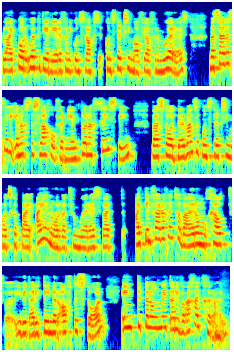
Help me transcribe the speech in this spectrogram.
blykbaar ook deur lede van die konstruksie konstruksie mafia vermoor is. Maar sy was nie die enigste slagoffer nie. In 2016 was daar 'n Durbanse konstruksiemaatskappy eienaar wat vermoor is wat uit eenvoudig net geweier om geld, jy weet, uit die tender af te staan en toe het hulle hom net uit die weg uitgeruim.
